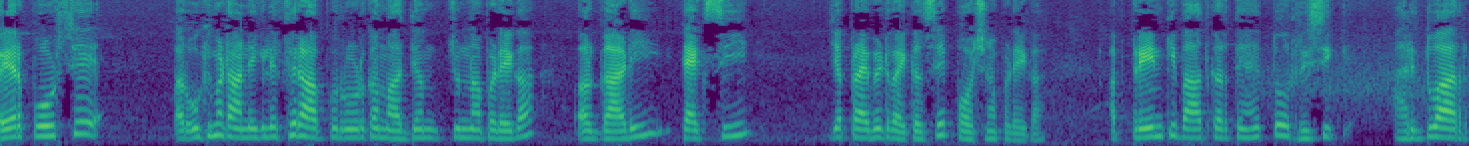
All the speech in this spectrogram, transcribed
एयरपोर्ट से और ऊखीमठ आने के लिए फिर आपको रोड का माध्यम चुनना पड़ेगा और गाड़ी, टैक्सी या प्राइवेट व्हीकल से पहुँचना पड़ेगा। अब ट्रेन की बात करते हैं तो ऋषि, हरिद्वार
